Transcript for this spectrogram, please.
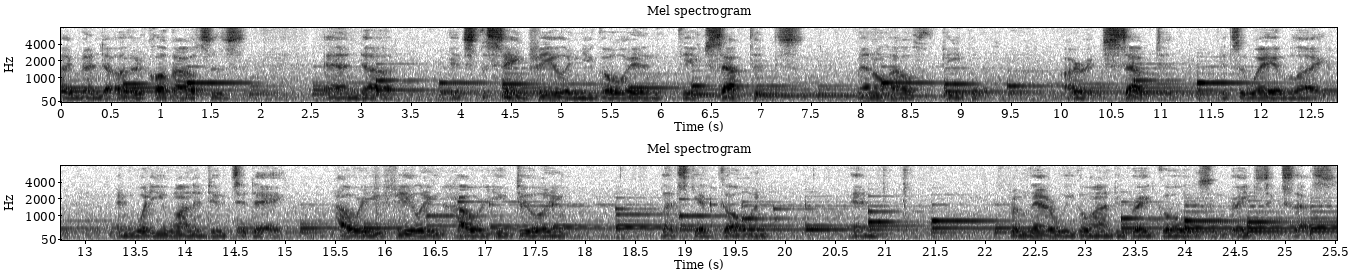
I've been to other clubhouses and uh, it's the same feeling. You go in, the acceptance. Mental health people are accepted. It's a way of life. And what do you want to do today? How are you feeling? How are you doing? Let's get going. And from there we go on to great goals and great success.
